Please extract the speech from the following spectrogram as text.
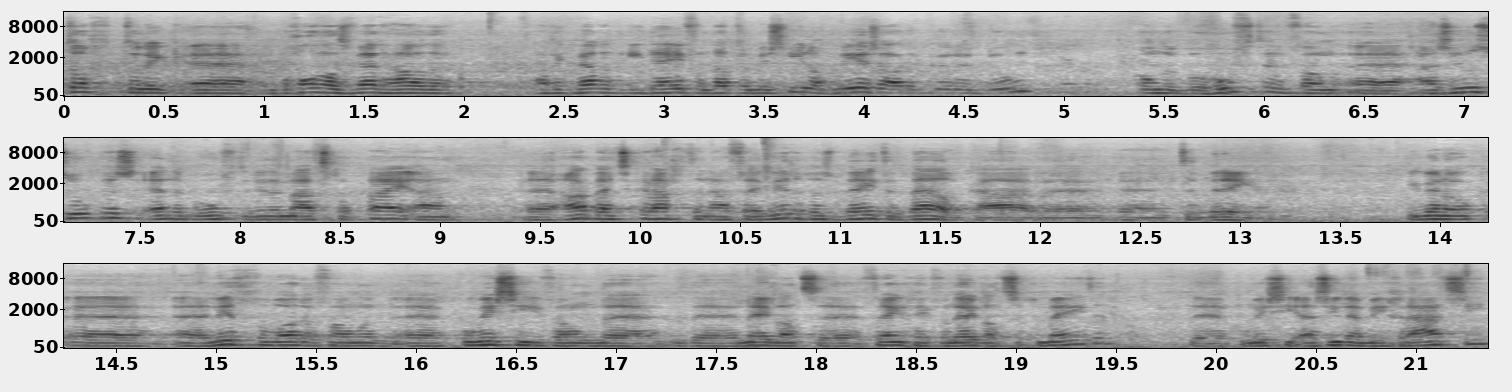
toch, toen ik begon als wethouder, had ik wel het idee van dat we misschien nog meer zouden kunnen doen om de behoeften van uh, asielzoekers en de behoeften in de maatschappij aan uh, arbeidskrachten, aan vrijwilligers beter bij elkaar uh, te brengen. Ik ben ook lid geworden van een commissie van de Nederlandse Vereniging van Nederlandse Gemeenten, de commissie Asiel en Migratie.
